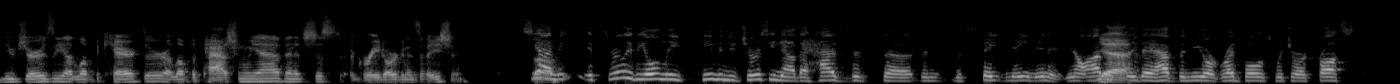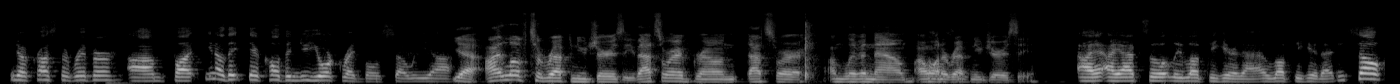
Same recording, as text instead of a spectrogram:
New Jersey. I love the character, I love the passion we have, and it's just a great organization. So, yeah, I mean, it's really the only team in New Jersey now that has the the the, the state name in it. You know, obviously yeah. they have the New York Red Bulls, which are across you know across the river, um, but you know they they're called the New York Red Bulls. So we. Uh, yeah, I love to rep New Jersey. That's where I've grown. That's where I'm living now. I awesome. want to rep New Jersey. I, I absolutely love to hear that. I love to hear that. And so,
